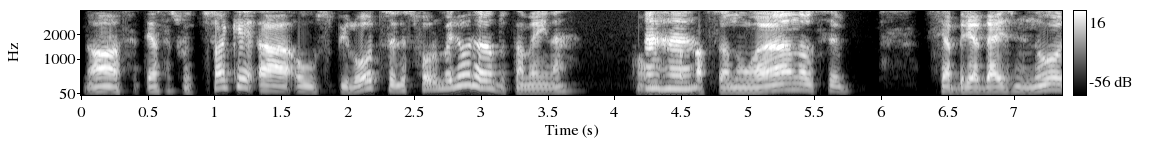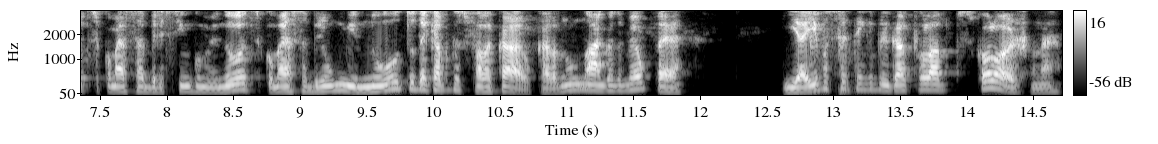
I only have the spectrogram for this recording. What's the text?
nossa, tem essas coisas. Só que uh, os pilotos, eles foram melhorando também, né? Uhum. passando um ano, você se abria 10 minutos, você começa a abrir 5 minutos, começa a abrir um minuto, daqui a pouco você fala, cara, o cara não larga do meu pé. E aí você tem que brigar com o lado psicológico, né?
